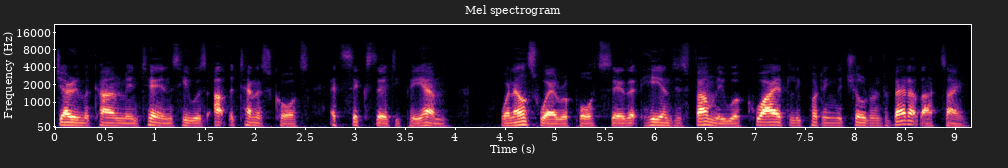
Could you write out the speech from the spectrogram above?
Gerry McCann maintains he was at the tennis courts at 6.30 p.m when elsewhere reports say that he and his family were quietly putting the children to bed at that time.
